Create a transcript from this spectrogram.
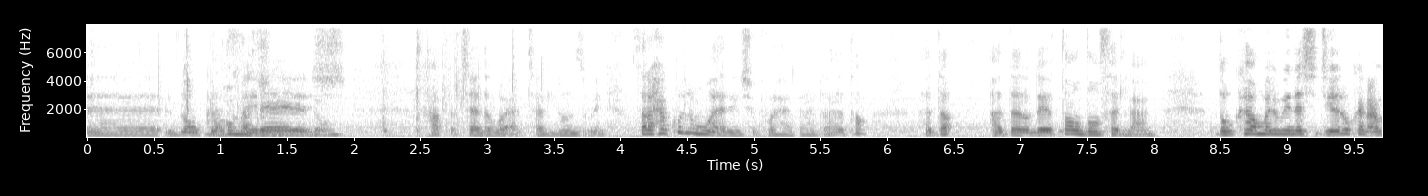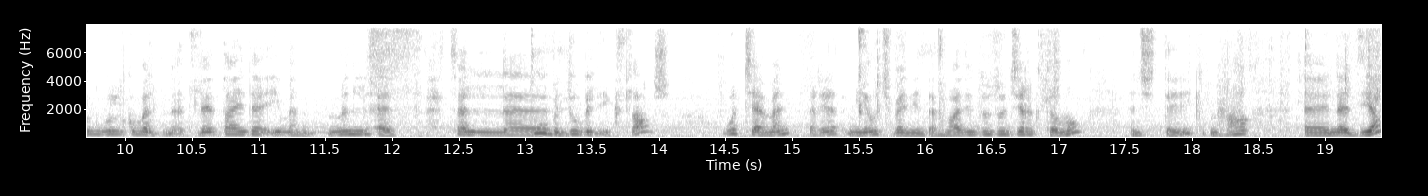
آه. اللون. خاطر هذا واعر هذا اللون زوين. صراحة كلهم واعرين. شوفوا هذا هذا هذا هذا هذا les tendances هاد العام. Donc هما الوينات ديالو كنعاود نقول لكم البنات les tailles دائما من ال S حتى double. ال double X large والثمن غير 180 درهم. غادي ندوزو directement نشد عليك مع نادية.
